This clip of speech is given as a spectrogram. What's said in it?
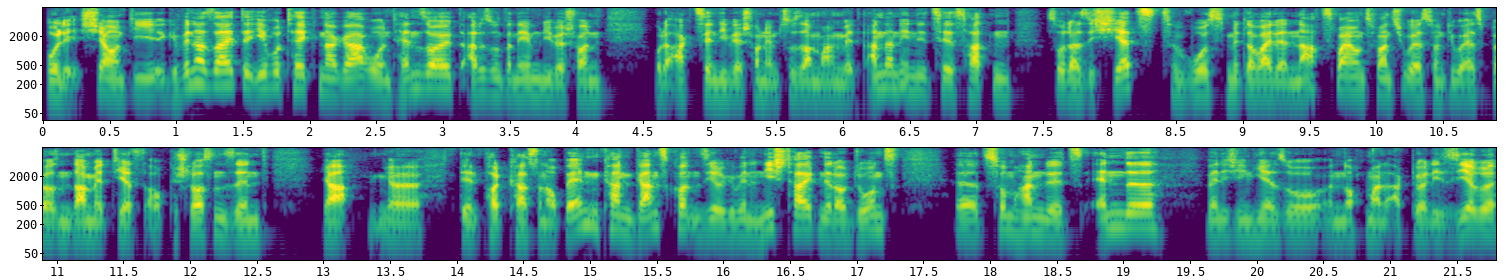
bullig. Ja, und die Gewinnerseite, Evotech, Nagaro und Hensoldt, alles Unternehmen, die wir schon oder Aktien, die wir schon im Zusammenhang mit anderen Indizes hatten, so dass ich jetzt, wo es mittlerweile nach 22 US und die US-Börsen damit jetzt auch geschlossen sind, ja, äh, den Podcast dann auch beenden kann. Ganz konnten sie ihre Gewinne nicht halten. Der Dow Jones äh, zum Handelsende, wenn ich ihn hier so nochmal aktualisiere,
